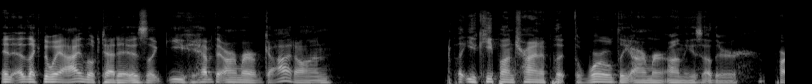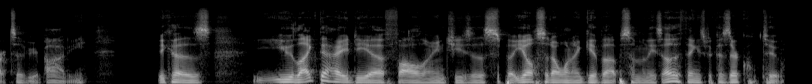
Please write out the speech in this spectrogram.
and uh, like the way I looked at it is like you have the armor of God on, but you keep on trying to put the worldly armor on these other parts of your body because you like the idea of following Jesus, but you also don't want to give up some of these other things because they're cool too.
